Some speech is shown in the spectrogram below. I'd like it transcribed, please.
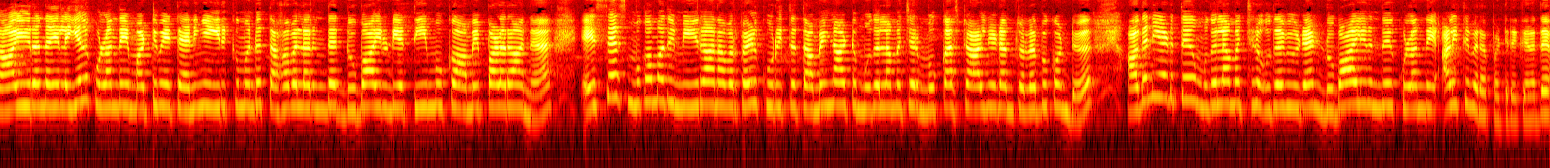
தாய் நிலையில் குழந்தை மட்டுமே தனியே இருக்கும் என்று தகவல் அறிந்த துபாயினுடைய திமுக அமைப்பாளரான எஸ் எஸ் முகமது மீரான் அவர்கள் குறித்த தமிழ்நாட்டு முதலமைச்சர் மு க ஸ்டாலினிடம் தொடர்பு கொண்டு அதனையடுத்து முதலமைச்சர் உதவியுடன் துபாயிலிருந்து குழந்தை அழைத்து வரப்பட்டிருக்கிறது.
